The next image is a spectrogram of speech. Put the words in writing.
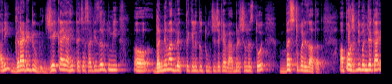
आणि ग्रॅटिट्यूड जे काय आहे त्याच्यासाठी जर तुम्ही धन्यवाद व्यक्त केले तर तुमचे जे काही व्हायब्रेशन असतो बेस्टपणे जातात. अपॉर्च्युनिटी म्हणजे काय?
